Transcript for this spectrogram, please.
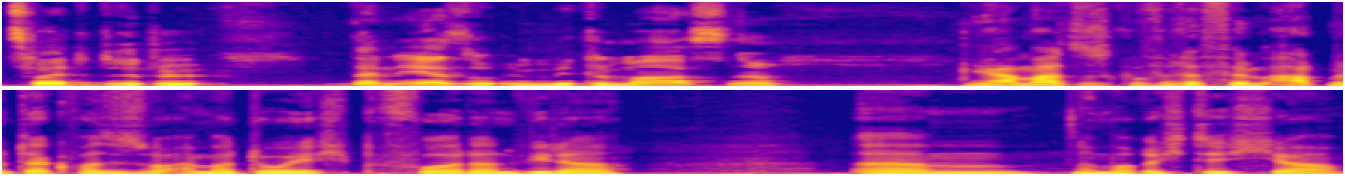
zweite Drittel dann eher so im Mittelmaß, ne? Ja, man hat das Gefühl, der Film atmet da quasi so einmal durch, bevor er dann wieder ähm, nochmal richtig ja,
